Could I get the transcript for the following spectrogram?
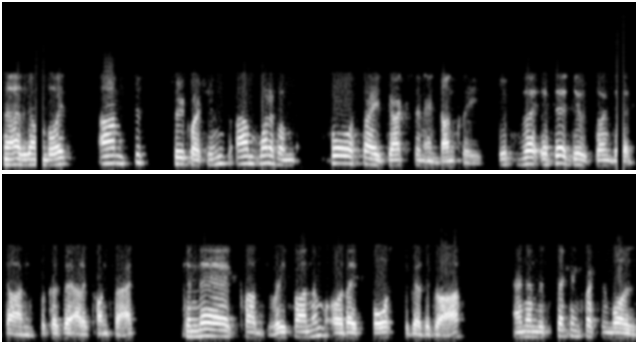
Uh, how's it going, boys? Um, just two questions. Um, one of them, for say Jackson and Dunkley, if the, if their deals don't get done because they're out of contract, can their clubs re-sign them, or are they forced to go to the draft? And then the second question was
